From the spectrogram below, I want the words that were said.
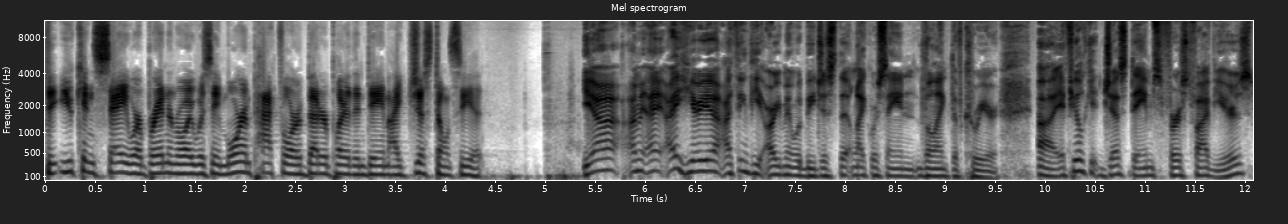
that you can say where Brandon Roy was a more impactful or better player than Dame. I just don't see it. Yeah, I mean, I, I hear you. I think the argument would be just that, like we're saying, the length of career. Uh, if you look at just Dame's first five years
